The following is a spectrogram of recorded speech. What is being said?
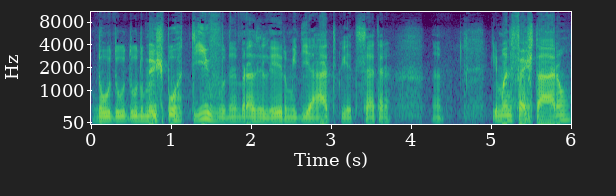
do, do, do meio esportivo né, brasileiro, midiático e etc. Né, que manifestaram,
